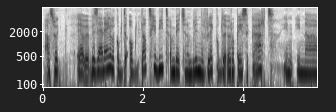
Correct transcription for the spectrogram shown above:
als we, ja, we zijn eigenlijk op, de, op dat gebied een beetje een blinde vlek op de Europese kaart. In, in, uh,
